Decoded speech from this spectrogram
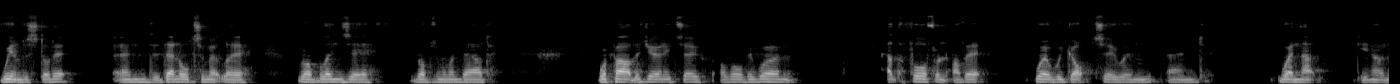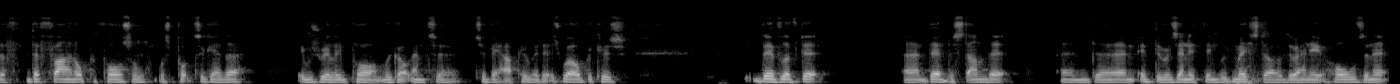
we understood it. And then ultimately Rob Lindsay, Rob's mum and dad, were part of the journey too, although they weren't at the forefront of it where we got to and and when that you know the the final proposal was put together it was really important. We got them to to be happy with it as well because they've lived it and they understand it. And um, if there was anything we've missed or there any holes in it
